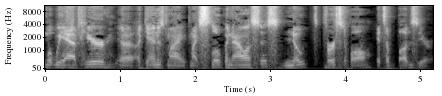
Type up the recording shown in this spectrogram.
What we have here, uh, again, is my, my slope analysis. Note, first of all, it's above zero.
